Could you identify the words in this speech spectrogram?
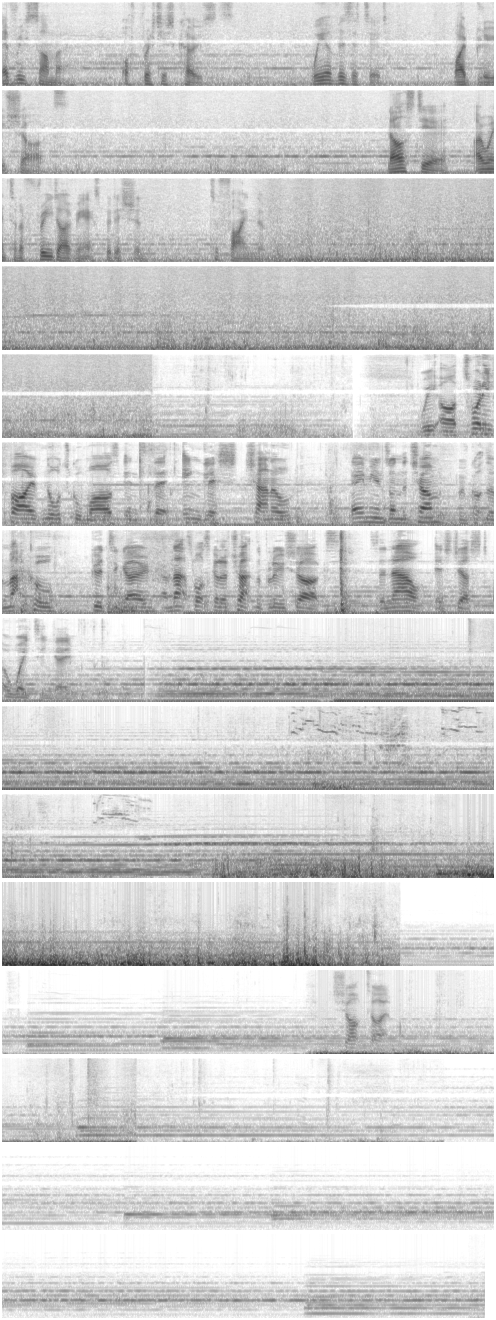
Every summer, off British coasts, we are visited by blue sharks. Last year, I went on a freediving expedition to find them. We are 25 nautical miles into the English Channel. Damien's on the chum, we've got the mackerel good to go, and that's what's going to attract the blue sharks. So now it's just a waiting game. Shark time.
